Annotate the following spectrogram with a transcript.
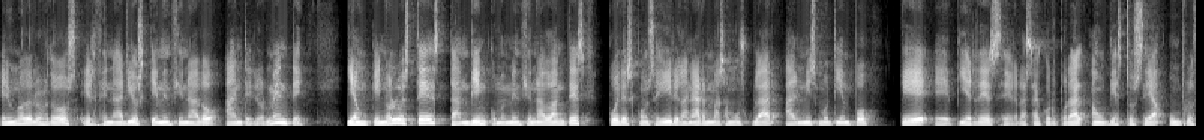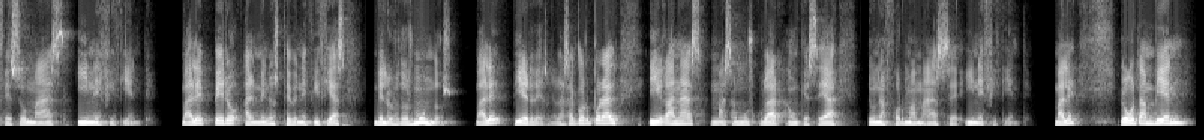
en uno de los dos escenarios que he mencionado anteriormente. Y aunque no lo estés, también, como he mencionado antes, puedes conseguir ganar masa muscular al mismo tiempo que eh, pierdes eh, grasa corporal, aunque esto sea un proceso más ineficiente. ¿vale? Pero al menos te beneficias de los dos mundos, ¿vale? Pierdes grasa corporal y ganas masa muscular, aunque sea de una forma más eh, ineficiente, ¿vale? Luego también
